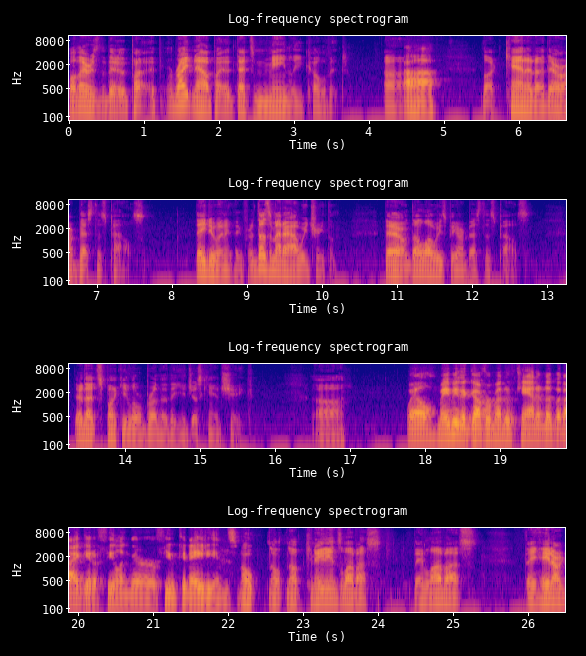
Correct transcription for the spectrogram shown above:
Well, there's the right now. That's mainly COVID. Uh, Uh huh. look, Canada, they're our bestest pals. They do anything for. It doesn't matter how we treat them. They're they'll always be our bestest pals. They're that spunky little brother that you just can't shake. Uh, Well, maybe the government of Canada, but I get a feeling there are a few Canadians. nope, nope, nope. Canadians love us. They love us. They hate our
